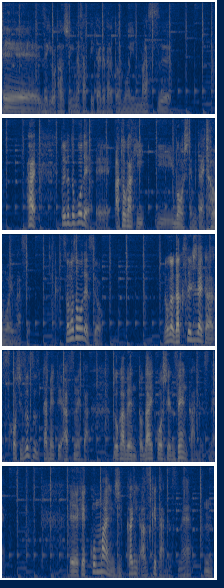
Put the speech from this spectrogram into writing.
えーぜひお楽しみなさっていただけたらと思います。はい。といったところで、えー後書き申してみたいと思います。そもそもですよ、僕が学生時代から少しずつ貯めて集めたドカベンと大甲子園全巻ですね。えー結婚前に実家に預けたんですね。うん。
